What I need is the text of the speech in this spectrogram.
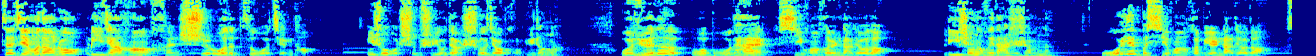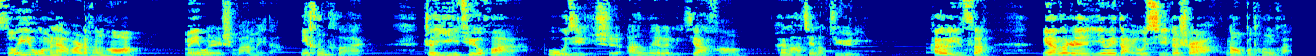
在节目当中，李佳航很失落的自我检讨：“你说我是不是有点社交恐惧症啊？我觉得我不太喜欢和人打交道。”李晟的回答是什么呢？我也不喜欢和别人打交道，所以我们俩玩的很好啊。没有人是完美的，你很可爱。这一句话呀，不仅是安慰了李佳航，还拉近了距离。还有一次啊，两个人因为打游戏的事儿啊闹不痛快，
